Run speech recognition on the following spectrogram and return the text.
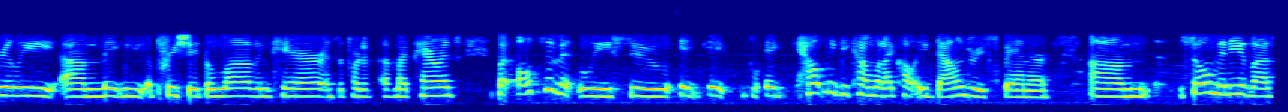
really um, made me appreciate the love and care and support of, of my parents. But ultimately, Sue, it, it, it helped me become what I call a boundary spanner. Um, so many of us,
